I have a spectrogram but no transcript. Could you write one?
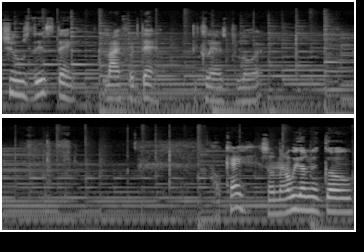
Choose this day life or death, declares the Lord. Okay, so now we're going to go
